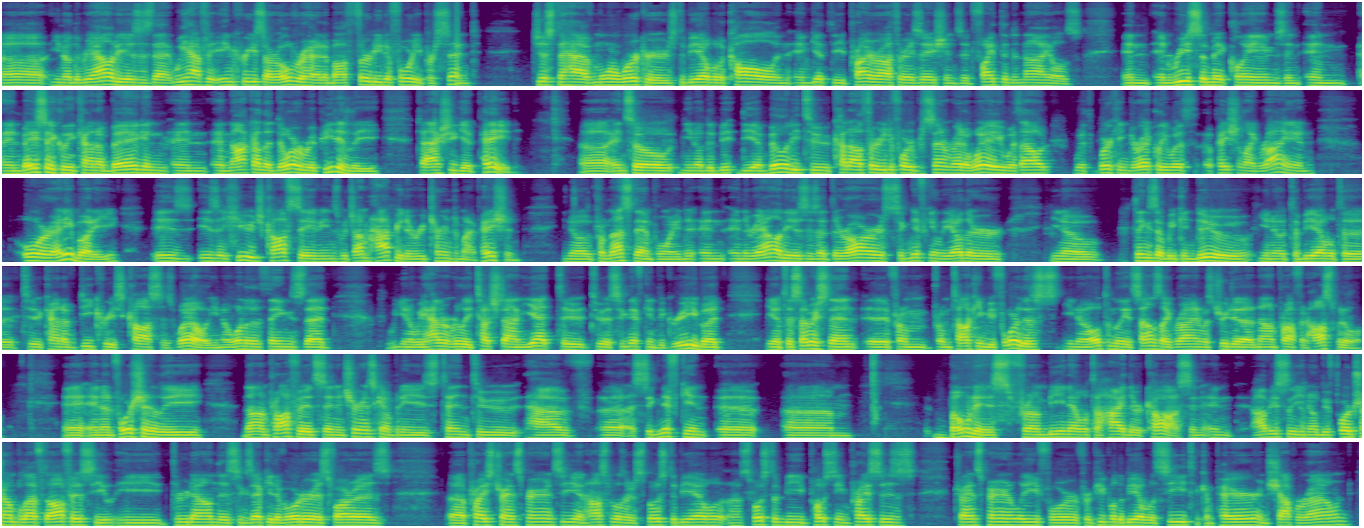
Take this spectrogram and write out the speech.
uh, you know, the reality is is that we have to increase our overhead about 30 to 40 percent just to have more workers to be able to call and, and get the prior authorizations and fight the denials and and resubmit claims and and and basically kind of beg and and and knock on the door repeatedly to actually get paid. Uh, and so you know the the ability to cut out 30 to 40 percent right away without with working directly with a patient like Ryan or anybody is is a huge cost savings, which I'm happy to return to my patient. You know, from that standpoint, and and the reality is is that there are significantly other, you know, things that we can do, you know, to be able to to kind of decrease costs as well. You know, one of the things that you know we haven't really touched on yet to to a significant degree, but you know, to some extent, uh, from from talking before this, you know, ultimately it sounds like Ryan was treated at a nonprofit hospital, and, and unfortunately, nonprofits and insurance companies tend to have uh, a significant uh, um, bonus from being able to hide their costs. And, and obviously, you know, before Trump left office, he, he threw down this executive order as far as uh, price transparency, and hospitals are supposed to be able uh, supposed to be posting prices transparently for for people to be able to see, to compare and shop around.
